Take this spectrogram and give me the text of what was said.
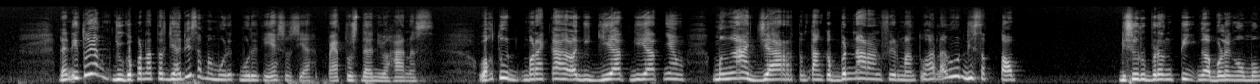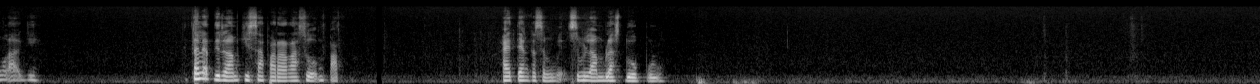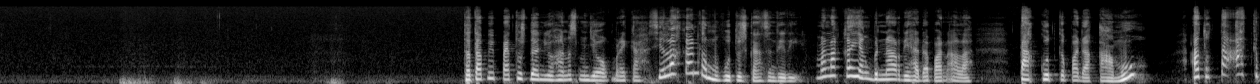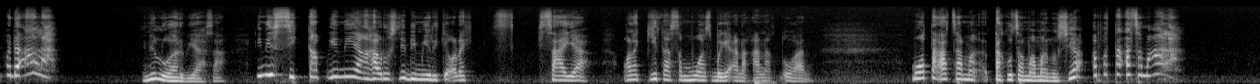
Dan itu yang juga pernah terjadi sama murid-murid Yesus ya, Petrus dan Yohanes. Waktu mereka lagi giat-giatnya mengajar tentang kebenaran firman Tuhan, lalu di stop, disuruh berhenti, nggak boleh ngomong lagi. Kita lihat di dalam kisah para rasul 4, ayat yang ke-19-20. Tetapi Petrus dan Yohanes menjawab mereka, silahkan kamu putuskan sendiri. Manakah yang benar di hadapan Allah? Takut kepada kamu atau taat kepada Allah? Ini luar biasa. Ini sikap ini yang harusnya dimiliki oleh saya, oleh kita semua sebagai anak-anak Tuhan. Mau taat sama takut sama manusia, apa taat sama Allah?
